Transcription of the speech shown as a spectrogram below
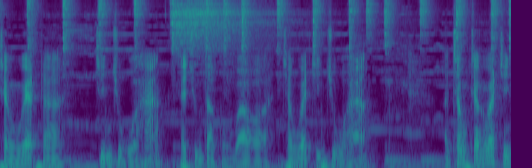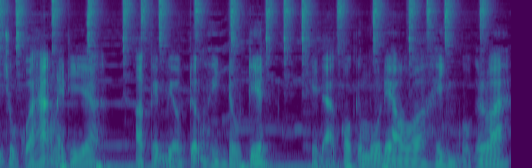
Trang web à, chính chủ của hãng. Để chúng ta cùng vào à, trang web chính chủ của hãng. Ở trong trang web chính chủ của hãng này thì ở cái biểu tượng hình đầu tiên thì đã có cái model hình của cái loa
